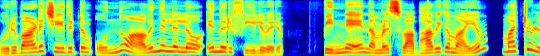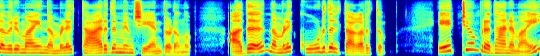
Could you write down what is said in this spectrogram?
ഒരുപാട് ചെയ്തിട്ടും ഒന്നും ആവുന്നില്ലല്ലോ എന്നൊരു ഫീൽ വരും. പിന്നെ നമ്മൾ സ്വാഭാവികമായും മറ്റുള്ളവരുമായി നമ്മളെ താരതമ്യം ചെയ്യാൻ തുടങ്ങും. അത് നമ്മളെ കൂടുതൽ തകർത്തും. ഏറ്റവും പ്രധാനമായി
